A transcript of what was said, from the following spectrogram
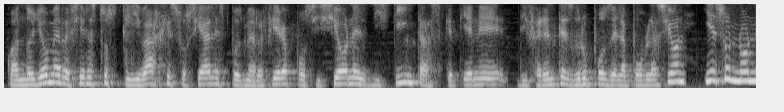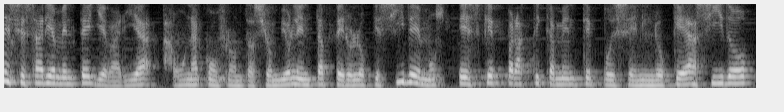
Cuando yo me refiero a estos clivajes sociales, pues me refiero a posiciones distintas que tiene diferentes grupos de la población y eso no necesariamente llevaría a una confrontación violenta, pero lo que sí vemos es que prácticamente pues en lo que ha sido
